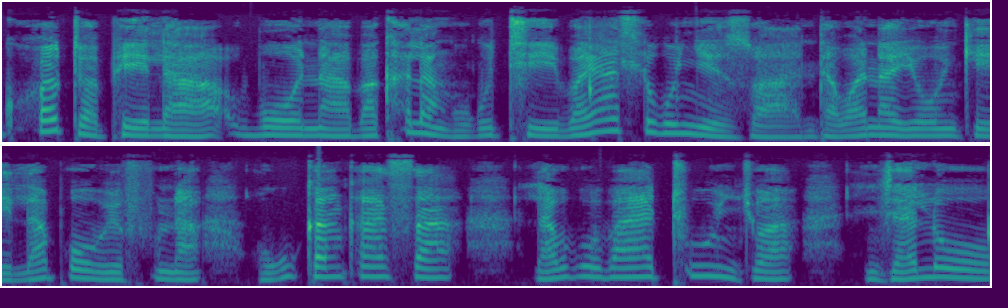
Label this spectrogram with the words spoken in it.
kodwa phela bona bakhala ngokuthi bayahlukunyezwa ndawana yonke lapho befuna ukukankasa lapho bayathunjwa njalo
